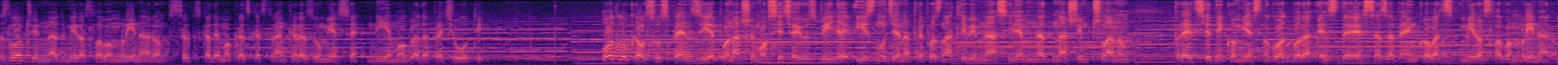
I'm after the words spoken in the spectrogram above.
Zločin nad Miroslavom Mlinarom Srpska demokratska stranka, razumije se, nije mogla da prećuti. Odluka o suspenzije po našem osjećaju zbilje iznuđena prepoznatljivim nasiljem nad našim članom, predsjednikom mjesnog odbora SDS-a za Benkovac Miroslavom Mlinarom.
